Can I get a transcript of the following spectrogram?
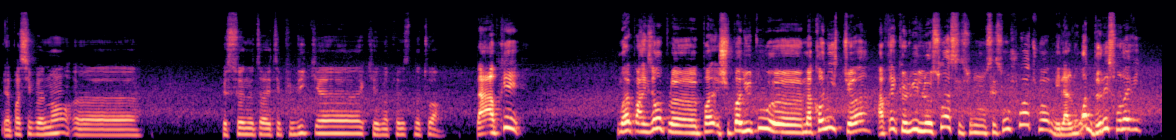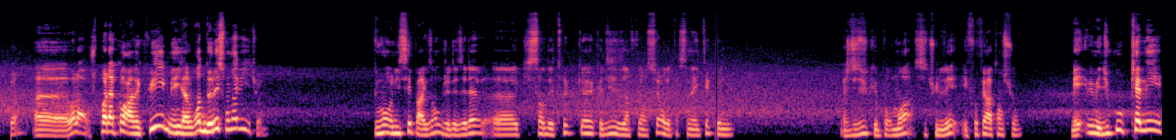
bien principalement euh, que ce soit une autorité publique euh, qui est macroniste notoire. Bah après, moi par exemple, euh, je suis pas du tout macroniste, tu vois. Après que lui le soit, c'est son, son choix, tu vois. Mais il a le droit de donner son avis. voilà, je suis pas d'accord avec lui, mais il a le droit de donner son avis, tu vois. Au lycée, par exemple, j'ai des élèves qui sortent des trucs que disent les influenceurs et les personnalités connues. Bah, je dis juste que pour moi, si tu l'es, il faut faire attention. Mais mais du coup, quel est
